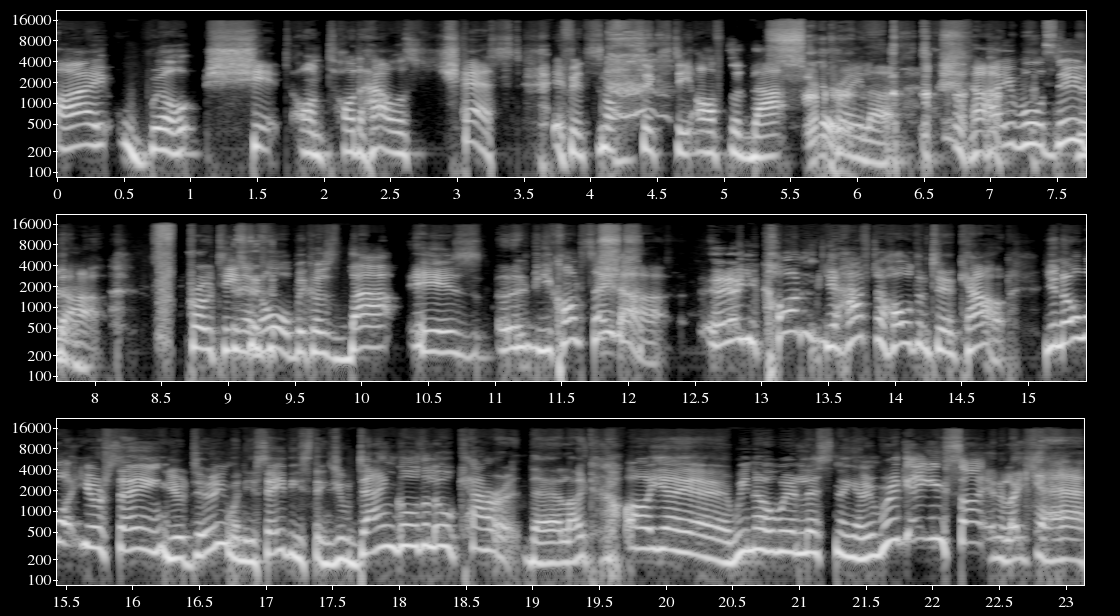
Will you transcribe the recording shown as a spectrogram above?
I will shit on Todd Howard's chest if it's not 60 after that Sir. trailer. I will do that, protein and all, because that is uh, you can't say that. Uh, You can't. You have to hold them to account. You know what you're saying. You're doing when you say these things. You dangle the little carrot there, like, "Oh yeah, yeah, we know we're listening I and we're getting excited." You're like, yeah,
